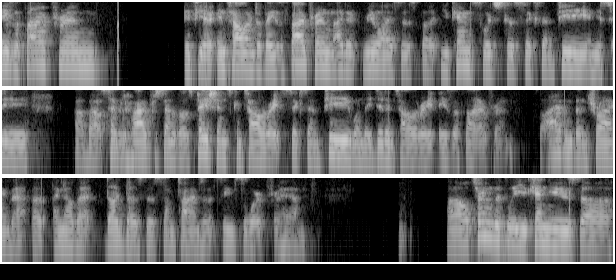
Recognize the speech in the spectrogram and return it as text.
azathioprine, if you're intolerant of azathioprine, I didn't realize this, but you can switch to 6-MP, and you see about 75% of those patients can tolerate 6-MP when they didn't tolerate azathioprine. So I haven't been trying that, but I know that Doug does this sometimes, and it seems to work for him. Uh, alternatively, you can use uh,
